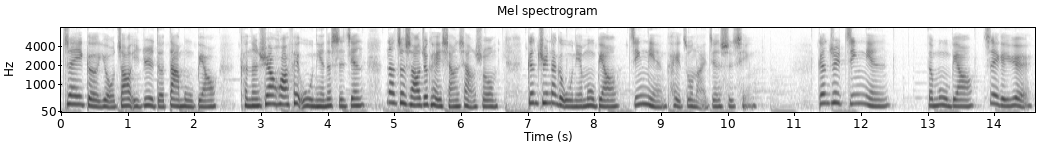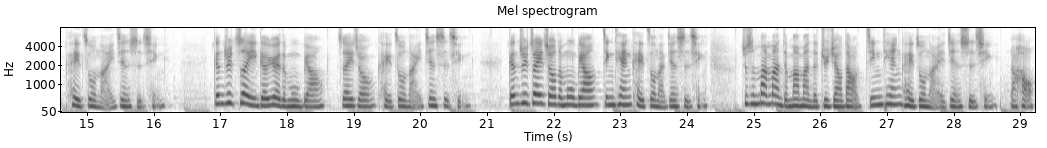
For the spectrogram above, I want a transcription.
这一个有朝一日的大目标。可能需要花费五年的时间，那这时候就可以想想说，根据那个五年目标，今年可以做哪一件事情？根据今年的目标，这个月可以做哪一件事情？根据这一个月的目标，这一周可以做哪一件事情？根据这一周的目标，今天可以做哪件事情？就是慢慢的、慢慢的聚焦到今天可以做哪一件事情，然后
